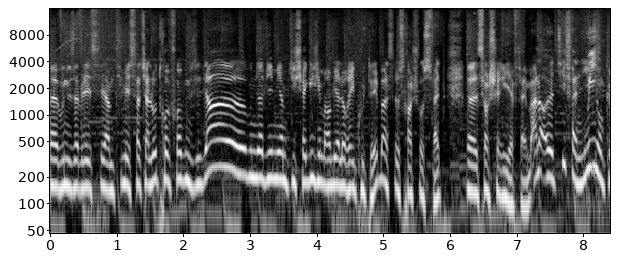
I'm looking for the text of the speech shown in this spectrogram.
Euh, vous nous avez laissé un petit message. Tiens, L'autre fois, vous nous avez dit, ah, euh, vous nous aviez mis un petit Shaggy, j'aimerais bien le réécouter. Bah, ce sera chose faite euh, sur chérie FM. Alors, euh, Tiffany, Oui. donc,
